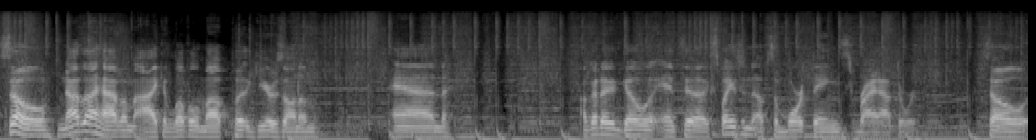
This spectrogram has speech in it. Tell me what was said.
So, now that I have him, I can level him up, put gears on him, and I'm to go into explanation of some more things right afterward. So,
